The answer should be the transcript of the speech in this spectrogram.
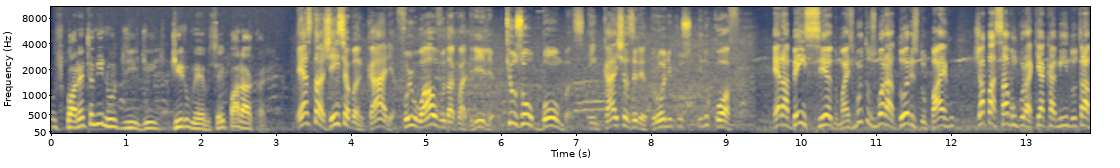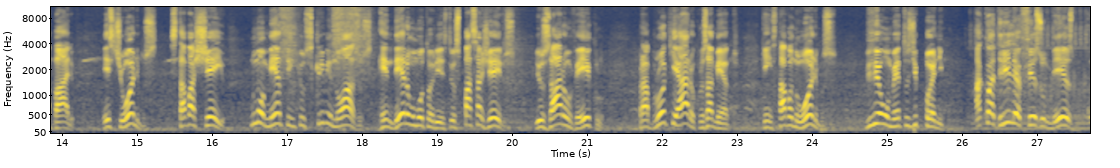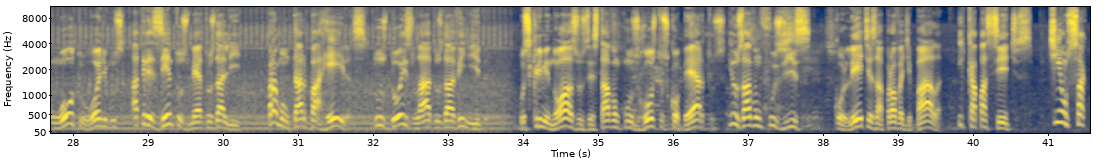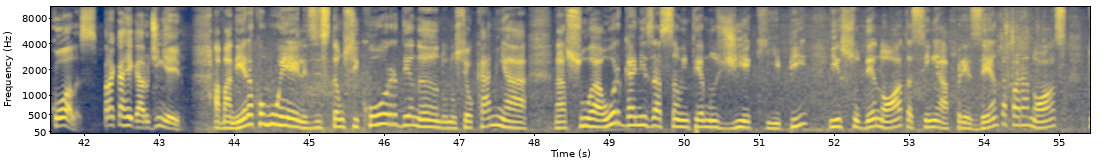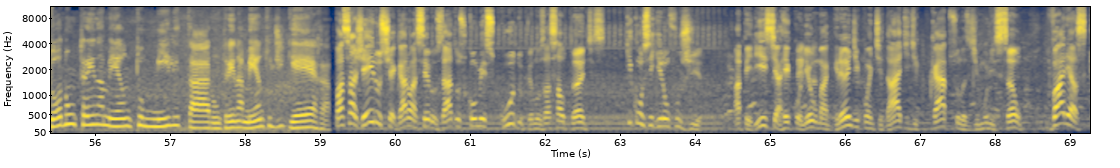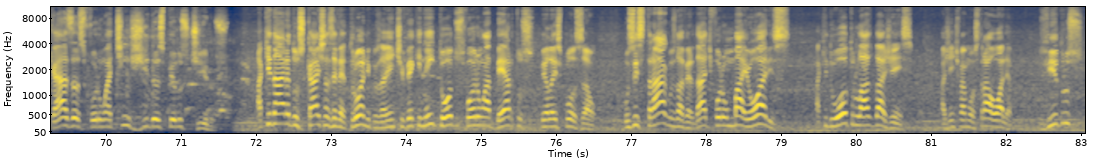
Uns 40 minutos de, de tiro mesmo, sem parar, cara. Esta agência bancária foi o alvo da quadrilha que usou bombas em caixas eletrônicos e no cofre. Era bem cedo, mas muitos moradores do bairro já passavam por aqui a caminho do trabalho. Este ônibus estava cheio no momento em que os criminosos renderam o motorista e os passageiros e usaram o veículo para bloquear o cruzamento. Quem estava no ônibus viveu momentos de pânico. A quadrilha fez o mesmo com outro ônibus a 300 metros dali, para montar barreiras dos dois lados da avenida. Os criminosos estavam com os rostos cobertos e usavam fuzis, coletes à prova de bala e capacetes tinham sacolas para carregar o dinheiro. A maneira como eles estão se coordenando no seu caminhar, na sua organização em termos de equipe, isso denota, assim, apresenta para nós todo um treinamento militar, um treinamento de guerra. Passageiros chegaram a ser usados como escudo pelos assaltantes, que conseguiram fugir. A perícia recolheu uma grande quantidade de cápsulas de munição várias casas foram atingidas pelos tiros. Aqui na área dos caixas eletrônicos, a gente vê que nem todos foram abertos pela explosão. Os estragos, na verdade, foram maiores aqui do outro lado da agência. A gente vai mostrar, olha, vidros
